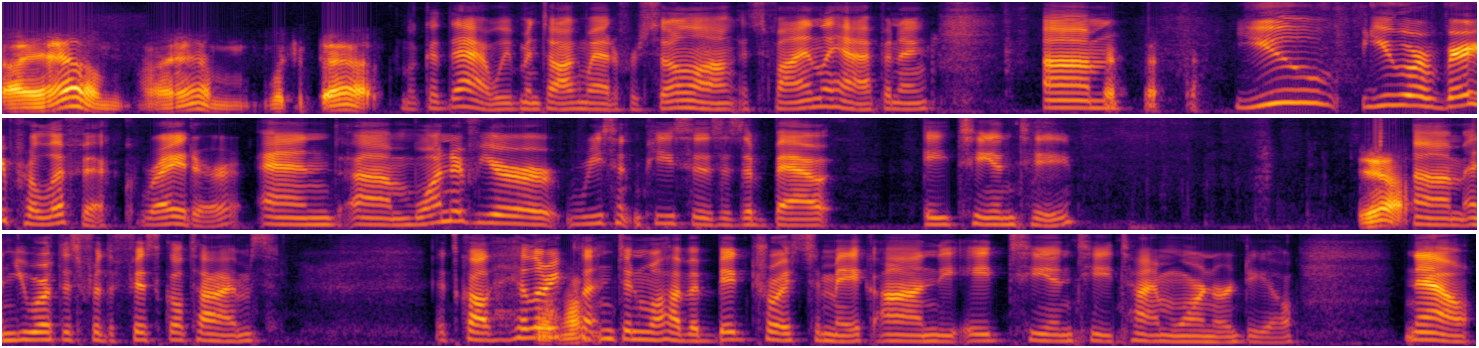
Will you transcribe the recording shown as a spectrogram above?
I am. I am. Look at that. Look at that. We've been talking about it for so long. It's finally happening. Um, you you are a very prolific writer, and um, one of your recent pieces is about AT and T. Yeah. Um, and you wrote this for the Fiscal Times. It's called Hillary Uh-huh. Clinton will have a big choice to make on the AT and T Time Warner deal. Now,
